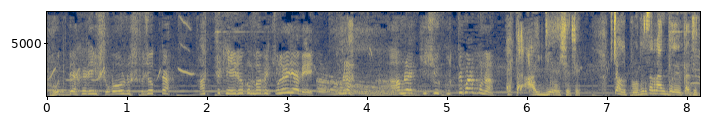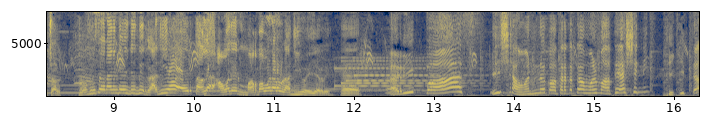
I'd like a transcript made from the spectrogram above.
ভূত দেখার এই সুবর্ণ সুযোগটা হাত থেকে এরকম ভাবে চলে যাবে। আমরা আমরা কিছু করতে পারব না। একটা আইডিয়া এসেছে। চল প্রফেসর আঙ্কেলের কাছে চল। প্রফেসর আঙ্কেল যদি রাজি হয় তাহলে আমাদের মা বাবারাও রাজি হয়ে যাবে। হ্যাঁ। আরে বাস এই সামান্য কথাটা তো আমার মাথায় আসেনি। ঠিকই তো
